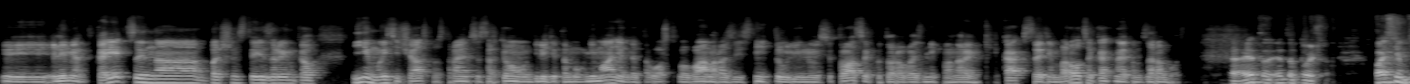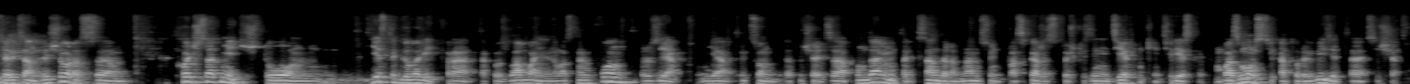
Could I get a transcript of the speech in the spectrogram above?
элемент коррекции на большинстве из рынков. И мы сейчас постараемся с Артемом уделить этому внимание для того, чтобы вам разъяснить ту или иную ситуацию, которая возникла на рынке. Как с этим бороться, как на этом заработать. Да, это, это точно. Спасибо тебе, Александр, еще раз. Хочется отметить, что если говорить про такой глобальный новостной фон, друзья, я традиционно буду отвечать за фундамент. Александр нам сегодня подскажет с точки зрения техники интересных возможностей, которые видит э, сейчас.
